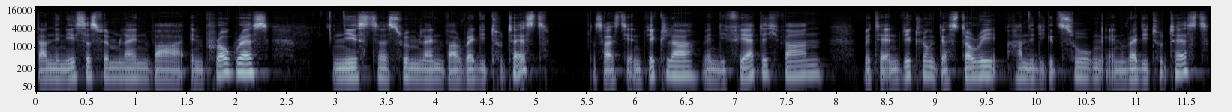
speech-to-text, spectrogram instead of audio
Dann die nächste Swimlane war in Progress. Die nächste Swimlane war Ready to Test. Das heißt, die Entwickler, wenn die fertig waren mit der Entwicklung der Story, haben die die gezogen in Ready to Test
